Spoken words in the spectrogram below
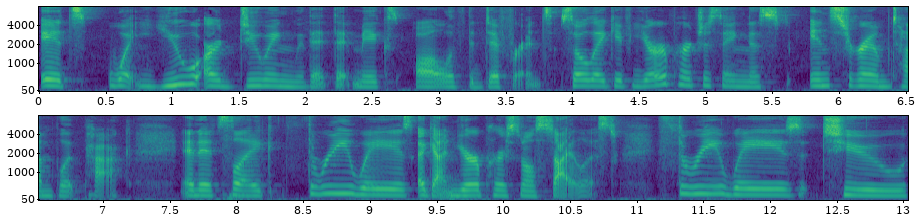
It's what you are doing with it that makes all of the difference. So, like, if you're purchasing this Instagram template pack and it's like three ways, again, you're a personal stylist, three ways to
